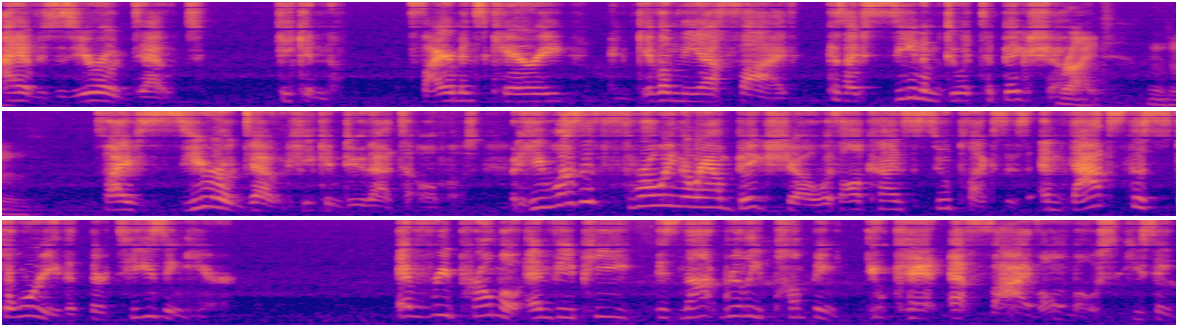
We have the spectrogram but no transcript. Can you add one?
I have zero doubt he can fireman's carry and give him the F5 because I've seen him do it to Big Show. Right. hmm So I have zero doubt he can do that to Omos. But he wasn't throwing around Big Show with all kinds of suplexes. And that's the story that they're teasing here. Every promo, MVP is not really pumping, you can't F5 Omos. He's saying,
